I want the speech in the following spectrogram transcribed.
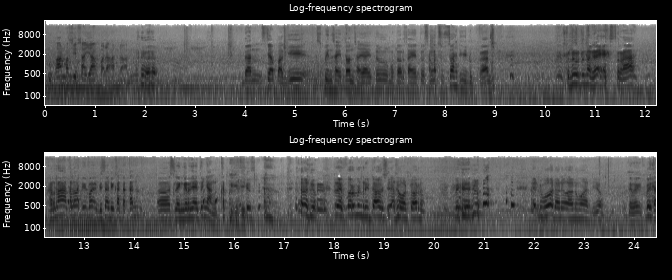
Tuhan masih sayang pada anda. dan setiap pagi Alpin Saiton saya itu motor saya itu sangat susah dihidupkan perlu tenaga ekstra karena kalau di- bisa dikatakan eh, slengernya itu nyangket gitu Aduh, driver menderita sih ada motor. Eh, dua ada ada anu mandi yo. BTW, kita,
